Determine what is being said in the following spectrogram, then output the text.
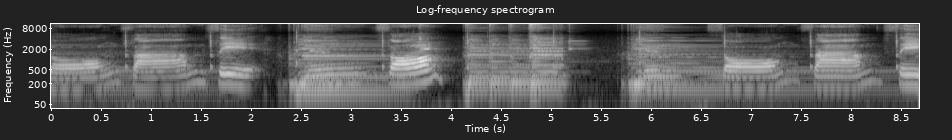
สองสามสี่หนึ่งสองหนึ่งสองสามสี่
